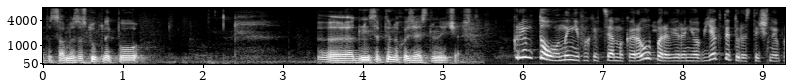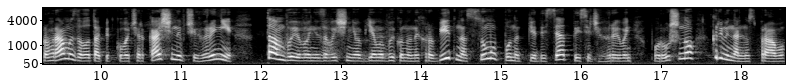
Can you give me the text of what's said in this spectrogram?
то саме, заступник по е, адміністративно-хозяйственної частини. Крім того, нині фахівцями КРУ перевірені об'єкти туристичної програми «Золота підкова Черкащини» в Чигирині. Там виявлені завищені об'єми виконаних робіт на суму понад 50 тисяч гривень. Порушено кримінальну справу.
